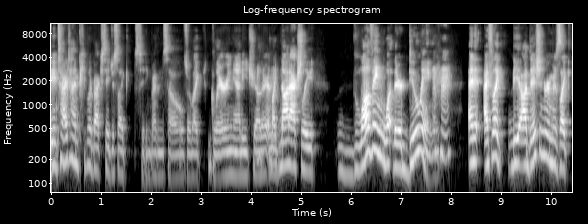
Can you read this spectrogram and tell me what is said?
the entire time people are backstage just like sitting by themselves or like glaring at each other and Mhm. like not actually loving what they're doing Mhm. and it, I feel like the audition room is like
